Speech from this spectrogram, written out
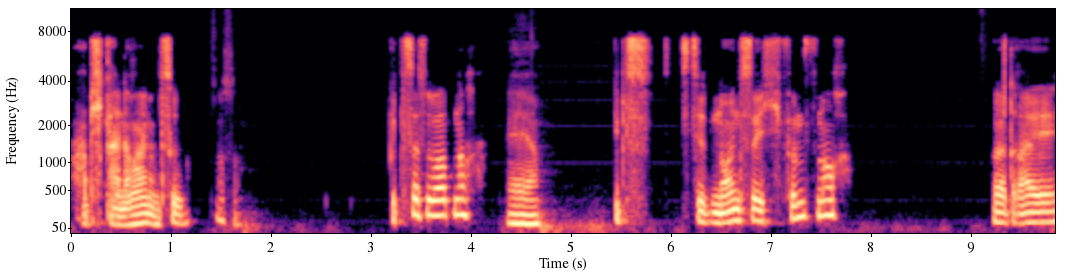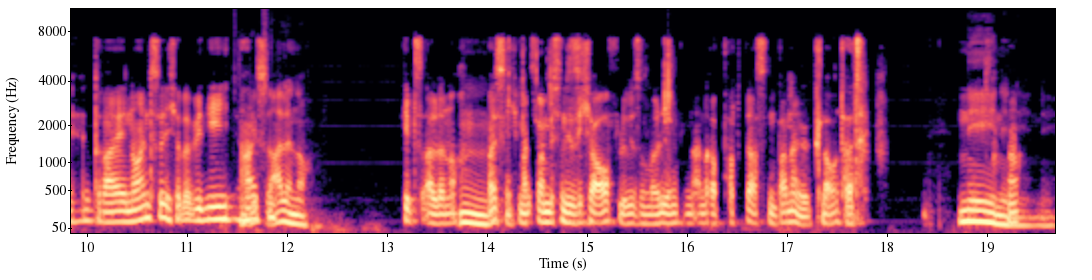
Habe ich keine Meinung zu. Achso. Gibt's das überhaupt noch? Ja, ja. Gibt's die 90,5 noch? Oder 3, 390 oder wie die Heißt heißen? alle noch. Gibt's alle noch. Hm. Weiß nicht, manchmal müssen die sich ja auflösen, weil irgendein anderer Podcast einen Banner geklaut hat. Nee, nee, Ja. nee, nee.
